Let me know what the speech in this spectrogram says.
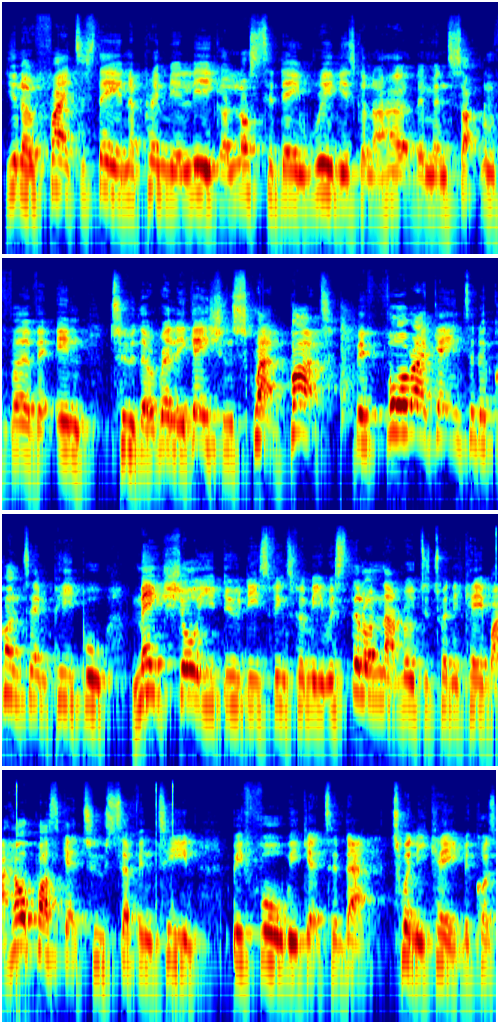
you know, fight to stay in the Premier League. A loss today really is going to hurt them and suck them further into the relegation scrap. But before I get into the content, people, make sure you do these things for me. We're still on that road to 20k, but help us get to 17 before we get to that 20k because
